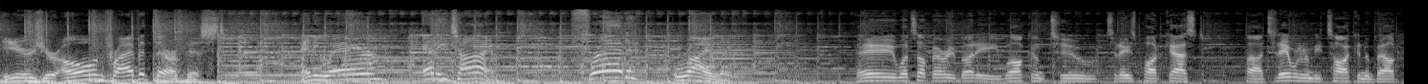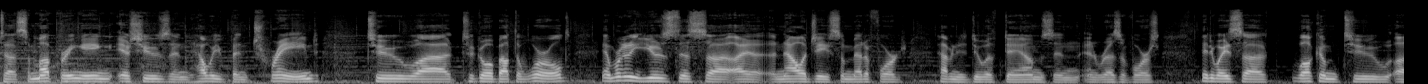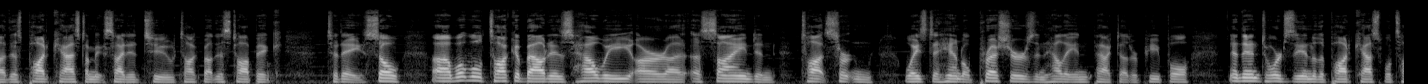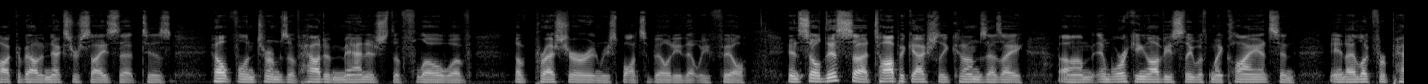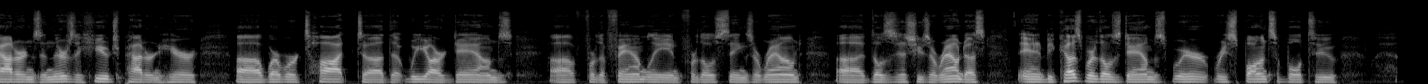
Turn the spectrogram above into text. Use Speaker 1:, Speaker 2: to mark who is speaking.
Speaker 1: Here's your own private therapist. Anywhere, anytime. Fred Riley.
Speaker 2: Hey, what's up, everybody? Welcome to today's podcast. Uh, today, we're going to be talking about uh, some upbringing issues and how we've been trained to uh, to go about the world. And we're going to use this uh, analogy, some metaphor having to do with dams and, and reservoirs. Anyways, uh, welcome to uh, this podcast. I'm excited to talk about this topic today. So, uh, what we'll talk about is how we are uh, assigned and taught certain ways to handle pressures and how they impact other people. And then, towards the end of the podcast, we'll talk about an exercise that is helpful in terms of how to manage the flow of of pressure and responsibility that we feel. And so this uh, topic actually comes as I um, am working obviously with my clients and, and I look for patterns. And there's a huge pattern here uh, where we're taught uh, that we are dams. Uh, for the family and for those things around uh, those issues around us, and because we're those dams, we're responsible to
